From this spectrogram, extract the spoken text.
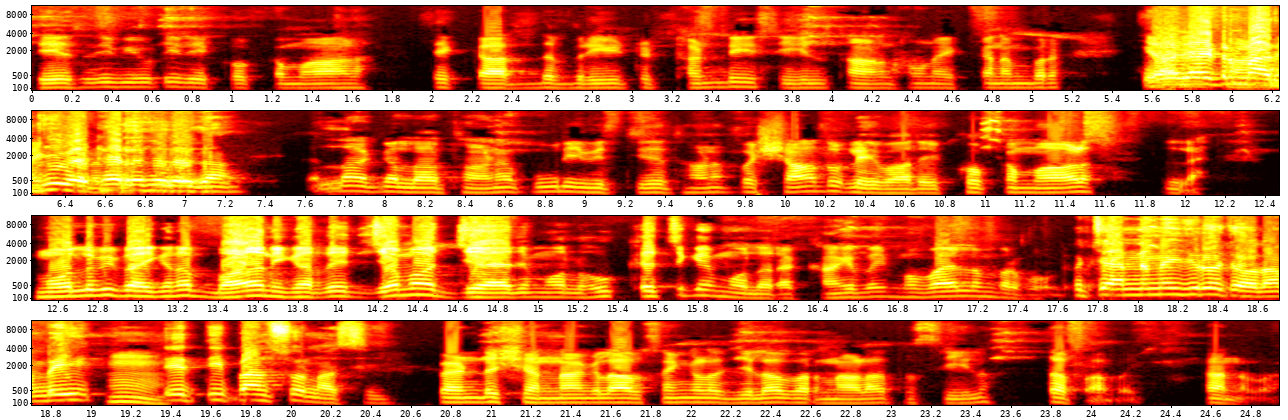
ਫੇਸ ਦੀ ਬਿਊਟੀ ਦੇਖੋ ਕਮਾਲ ਤੇ ਕੱਦ ਬਰੀਟ ਠੰਡੀ ਸੀਲ ਥਾਣ ਥੂਣ ਇੱਕ ਨੰਬਰ। ਉਹ ਡਾਕਟਰ ਮਰਜ਼ੀ ਬੈਠਾ ਰਹੇ ਤਾਂ ਕੱਲਾ ਕੱਲਾ ਥਾਣਾ ਪੂਰੀ ਵਿੱਚ ਦੇ ਥਾਣਾ। ਪਛਾਂ ਤੋਂ ਲੇਵਾ ਦੇਖੋ ਕਮਾਲ। ਲੈ। ਮੁੱਲ ਵੀ ਬਾਈ ਕਹਿੰਦਾ ਬਾਹਲਾ ਨਹੀਂ ਕਰਦੇ ਜਮਾ ਜਾਇਜ਼ ਮੁੱਲ ਹੋ ਖਿੱਚ ਕੇ ਮੁੱਲ ਰੱਖਾਂਗੇ ਬਾਈ ਮੋਬਾਈਲ ਨੰਬਰ ਬੋਲ 95014 ਬਈ ਹੂੰ। 33579 ਪਿੰਡ ਛੰਨਾ ਗੁਲਾਬ ਸਿੰਘ ਜ਼ਿਲ੍ਹਾ ਬਰਨਾਲਾ ਤਹਿਸੀਲ ਧੱਪਾ ਬਾਈ ਧੰਨਵਾਦ।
